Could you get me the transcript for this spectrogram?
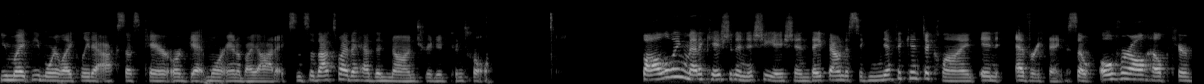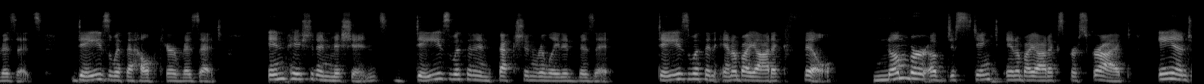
you might be more likely to access care or get more antibiotics. And so that's why they had the non treated control. Following medication initiation, they found a significant decline in everything. So, overall healthcare visits, days with a healthcare visit, inpatient admissions, days with an infection related visit, days with an antibiotic fill, number of distinct antibiotics prescribed, and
